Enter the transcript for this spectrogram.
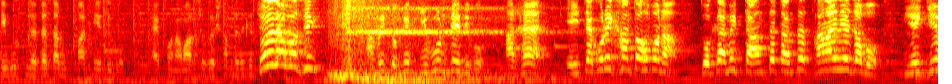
ডিভোর্স লেটারটা আমি পাঠিয়ে দিব। এখন আমার চোখের সামনে থেকে চলে যাও বলছি। আমি তোকে ডিভোর্স দিয়ে দিব। আর হ্যাঁ এইটা করেই ক্ষান্ত হব না। তোকে আমি টানতে টানতে থানায় নিয়ে যাব। নিয়ে গিয়ে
